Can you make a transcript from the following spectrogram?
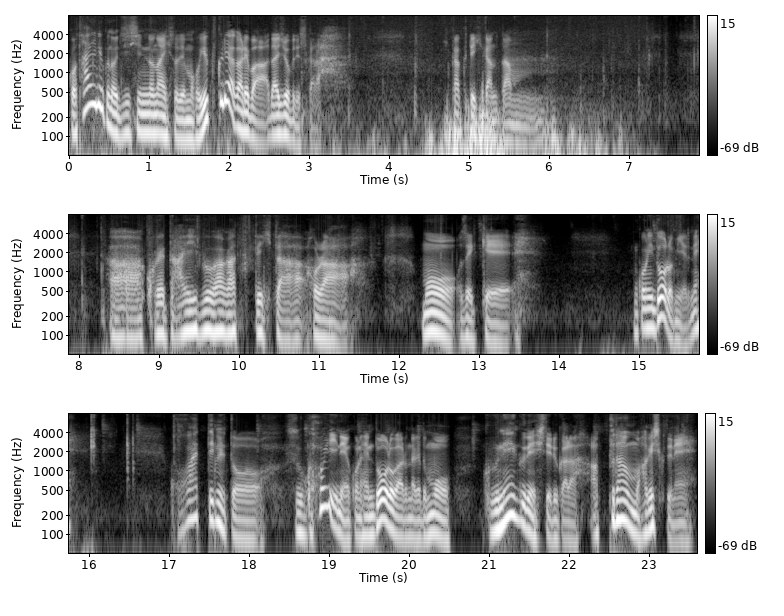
こう体力の自信のない人でもゆっくり上がれば大丈夫ですから。比較的簡単。ああ、これだいぶ上がってきた。ほら。もう絶景。ここに道路見えるね。こうやって見ると、すごいね、この辺道路があるんだけど、もうぐねぐねしてるから、アップダウンも激しくてね。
